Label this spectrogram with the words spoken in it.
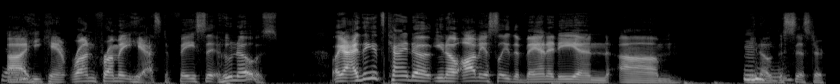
Yeah. Uh, he can't run from it. He has to face it. Who knows? Like I think it's kind of you know obviously the vanity and um you know the Mhm. sister.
